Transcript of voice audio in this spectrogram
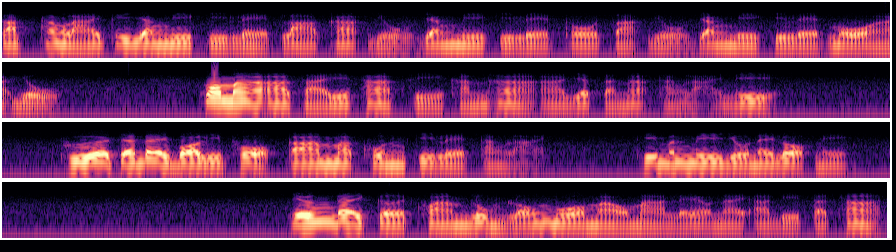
สัตว์ทั้งหลายที่ยังมีกิเลสราคะอยู่ ยังมีกิเลสโทสะอยู่ ยังมีกิเลสโมหะอยู่ ก็มาอาศัยธาตุสี่ขันห้าอายตนะทั้งหลายนี้ เพื่อจะได้บริโภคกามมาคุณกิเลสทั้งหลาย ที่มันมีอยู่ในโลกนี้ จึงได้เกิดความลุ่มหลงมัวเมามาแล้วในอดีตชาติ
